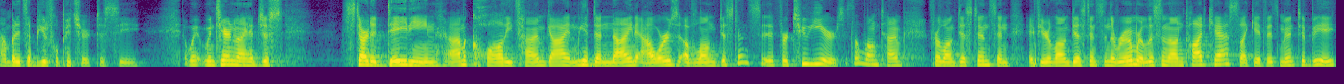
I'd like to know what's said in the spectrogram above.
um, but it's a beautiful picture to see. When, when Taryn and I had just started dating. I'm a quality time guy, and we had done nine hours of long distance uh, for two years. It's a long time for long distance. And if you're long distance in the room or listening on podcasts, like if it's meant to be,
